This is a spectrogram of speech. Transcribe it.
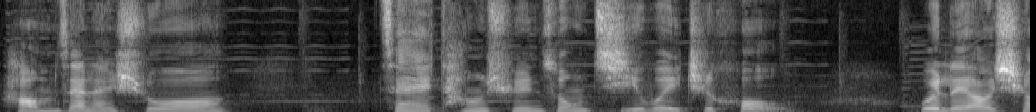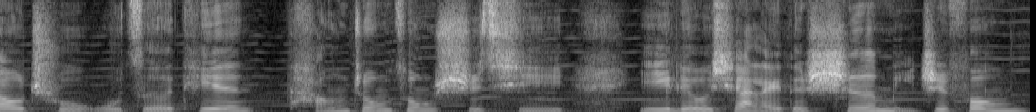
好，我们再来说，在唐玄宗即位之后，为了要消除武则天、唐中宗时期遗留下来的奢靡之风，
